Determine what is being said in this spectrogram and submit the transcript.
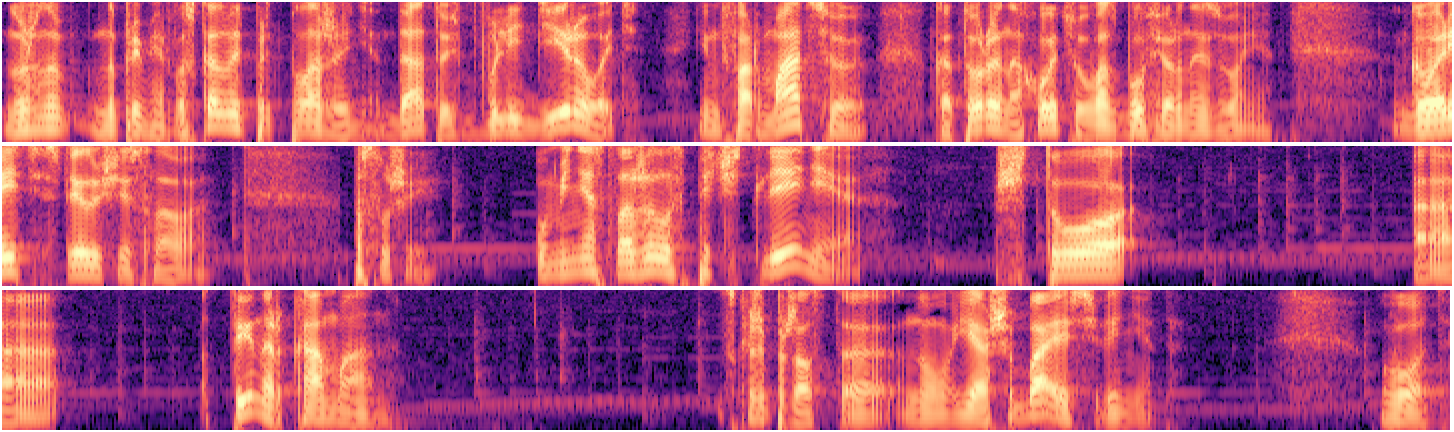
Нужно, например, высказывать предположение, да, то есть валидировать информацию, которая находится у вас в буферной зоне. Говорить следующие слова. Послушай, у меня сложилось впечатление, что э, ты наркоман. Скажи, пожалуйста, ну, я ошибаюсь или нет? Вот.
